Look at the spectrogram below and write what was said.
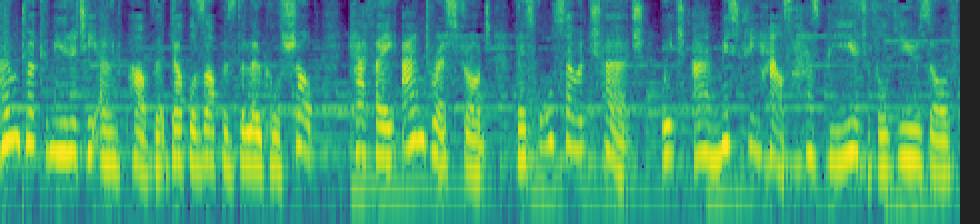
Home to a community owned pub that doubles up as the local shop, cafe, and restaurant, there's also a church, which our Mystery House has beautiful views of.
